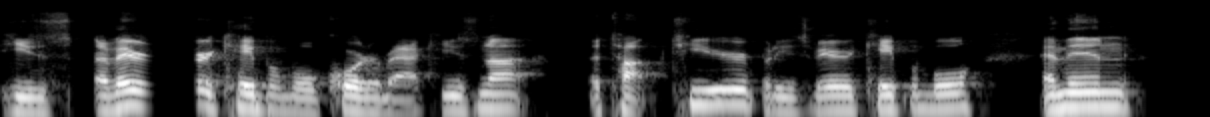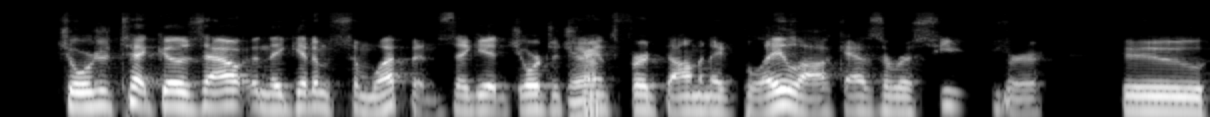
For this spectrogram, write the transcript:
he's a very very capable quarterback. He's not a top tier, but he's very capable. And then Georgia Tech goes out and they get him some weapons. They get Georgia yeah. transfer Dominick Blaylock as a receiver who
